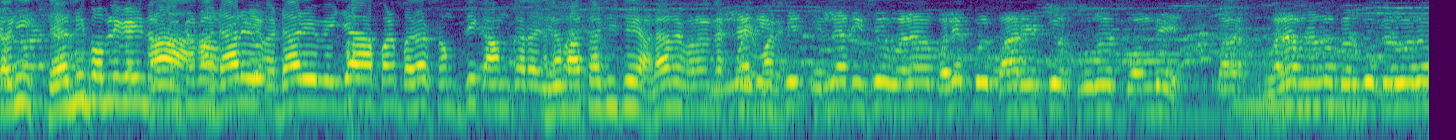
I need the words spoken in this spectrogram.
કડી શહેરની પબ્લિક અઢારે અઢારે વેજા પણ બધા સમથી કામ કરે અને છે માતાજી જે અઢારે વર્ષના છેલ્લા દિવસે છેલ્લા દિવસે વડા ભલે કોઈ બહાર રહેતો સુરત બોમ્બે વડા નાનો ગરબો કરવો તો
